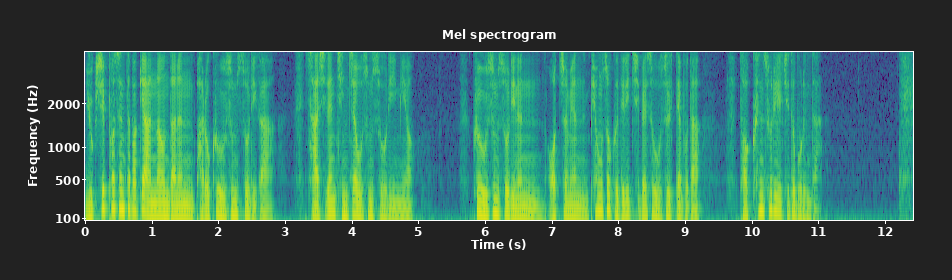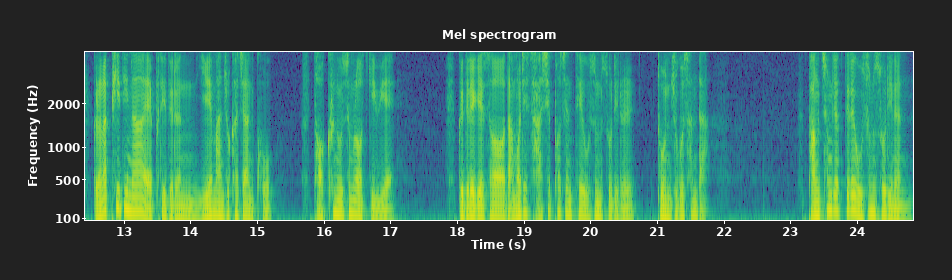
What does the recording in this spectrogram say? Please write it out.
60%밖에 안 나온다는 바로 그 웃음소리가 사실은 진짜 웃음소리이며 그 웃음소리는 어쩌면 평소 그들이 집에서 웃을 때보다 더 큰 소리일지도 모른다. 그러나 PD나 FD들은 이에 만족하지 않고 더 큰 웃음을 얻기 위해 그들에게서 나머지 40%의 웃음소리를 돈 주고 산다. 방청객들의 웃음소리는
